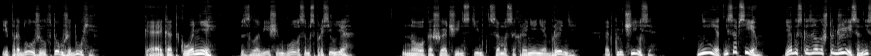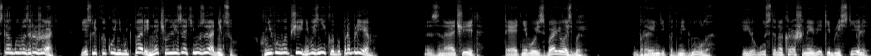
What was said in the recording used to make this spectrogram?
и продолжил в том же духе. «Как от Конни?» — зловещим голосом спросил я. Но кошачий инстинкт самосохранения Бренди отключился. «Нет, не совсем. Я бы сказала, что Джейсон не стал бы возражать, если бы какой-нибудь парень начал лизать ему задницу. У него вообще не возникло бы проблем». «Значит, ты от него избавилась бы?» Бренди подмигнула. Ее густо накрашенные веки блестели.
